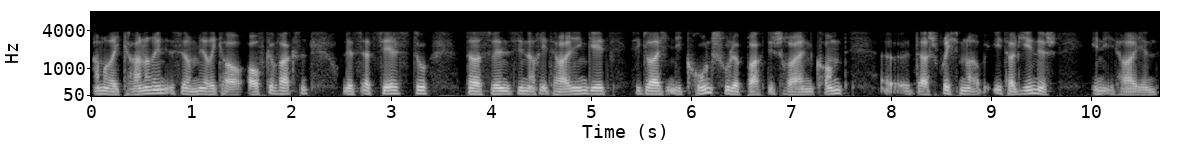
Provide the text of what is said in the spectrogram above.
Amerikanerin, ist in Amerika auch aufgewachsen. Und jetzt erzählst du, dass wenn sie nach Italien geht, sie gleich in die Grundschule praktisch reinkommt. Äh, da spricht man aber Italienisch in Italien.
